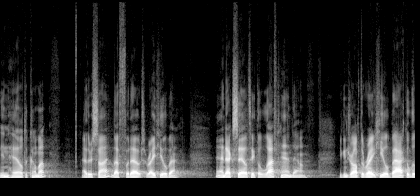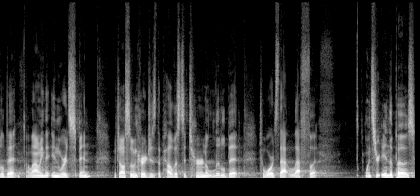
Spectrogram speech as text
Inhale to come up. Other side, left foot out, right heel back. And exhale, take the left hand down. You can drop the right heel back a little bit, allowing the inward spin, which also encourages the pelvis to turn a little bit towards that left foot. Once you're in the pose,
